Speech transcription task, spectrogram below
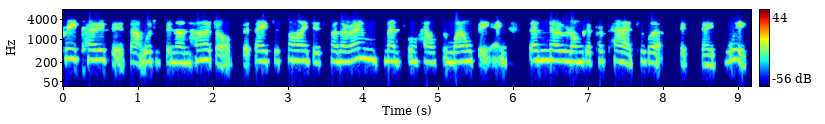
pre COVID, that would have been unheard of, but they've decided for their own mental health and well being, they're no longer prepared to work six days a week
